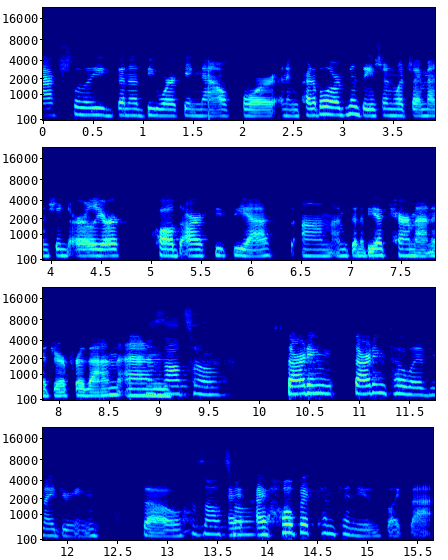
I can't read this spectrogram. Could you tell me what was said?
actually going to be working now for an incredible organization, which I mentioned earlier, called RCCS. Um, I'm going to be a care manager for them and starting starting to live my dreams. So I. I hope it continues like that.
